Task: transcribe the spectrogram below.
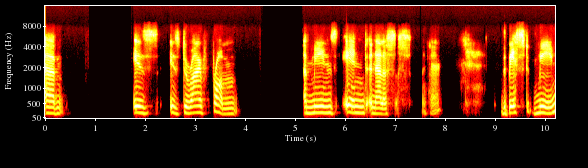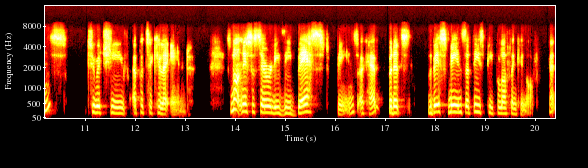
um, is is derived from a means end analysis. Okay. The best means to achieve a particular end. It's not necessarily the best means, okay, but it's the best means that these people are thinking of. Okay?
